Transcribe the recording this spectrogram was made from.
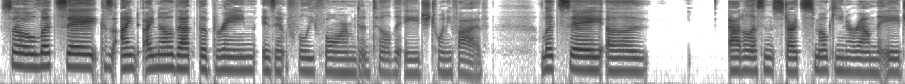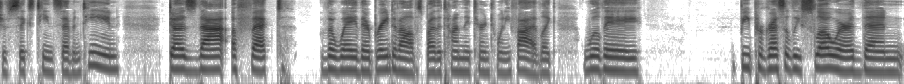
So let's say, because I, I know that the brain isn't fully formed until the age 25. Let's say a adolescent starts smoking around the age of 16, 17. Does that affect the way their brain develops by the time they turn 25? Like, will they be progressively slower than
